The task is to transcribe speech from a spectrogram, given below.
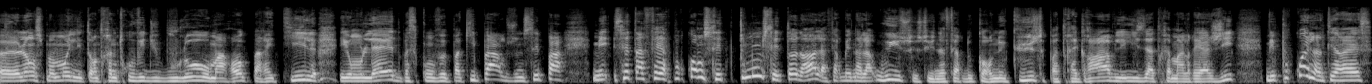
Euh, Là, en ce moment, il est en train de trouver du boulot au Maroc, paraît-il, et on l'aide parce qu'on veut pas qu'il parle. Je ne sais pas. Mais cette affaire, pourquoi on sait tout le monde s'étonne, ah, l'affaire Benalla, oui, c'est une affaire de corne-cul, c'est pas très grave, l'Élysée a très mal réagi, mais pourquoi elle intéresse?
